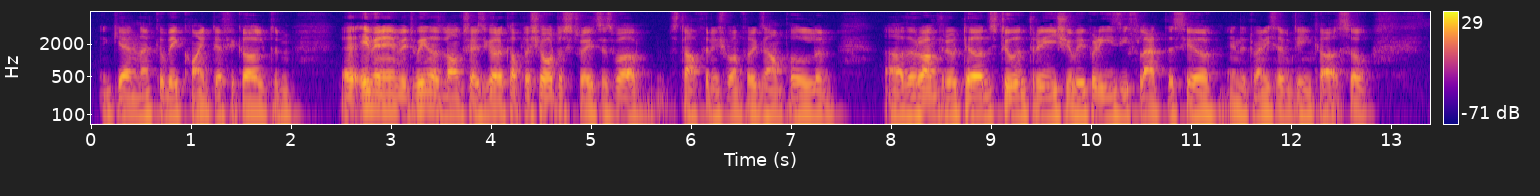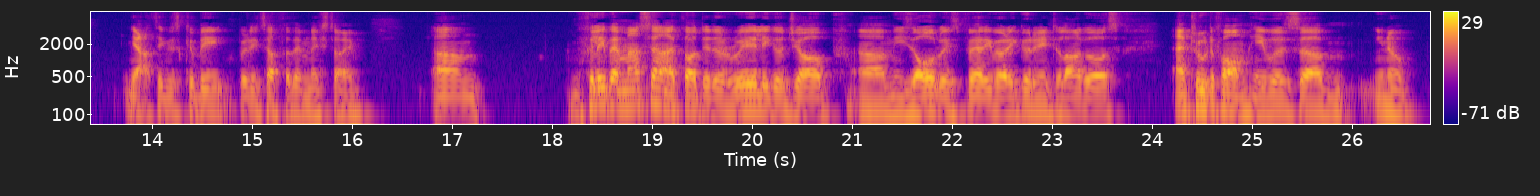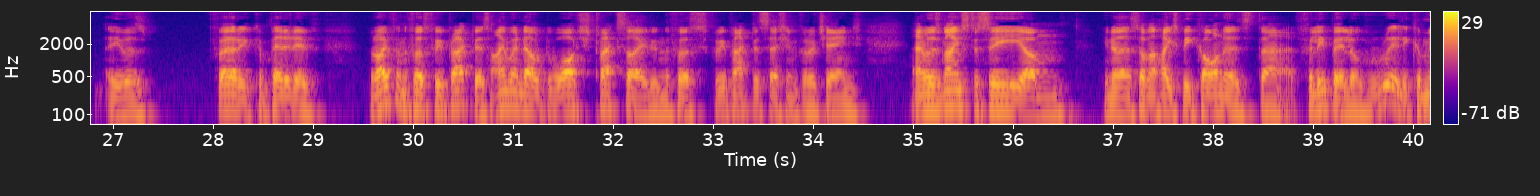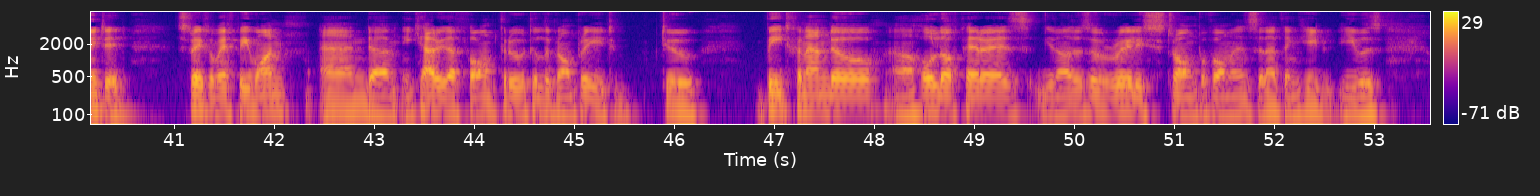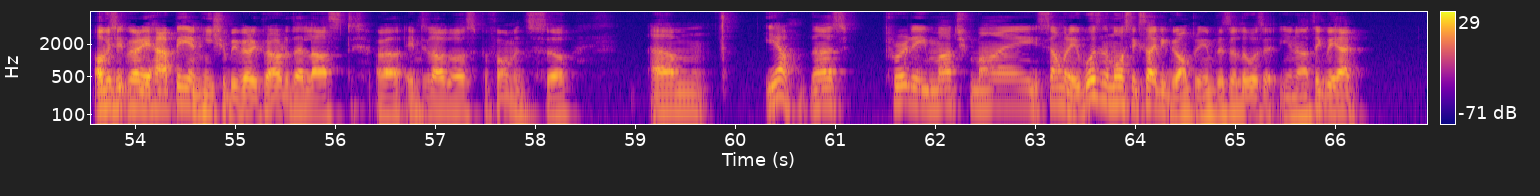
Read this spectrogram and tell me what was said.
Again, that could be quite difficult and uh, even in between those long straights, you got a couple of shorter straights as well. Start finish one, for example, and uh, the run through turns two and three should be pretty easy flat this year in the 2017 cars. So, yeah, I think this could be pretty tough for them next time. Um, Felipe Massa, I thought, did a really good job. Um, he's always very, very good in Interlagos and true to form. He was, um, you know, he was very competitive right from the first free practice, I went out to watch trackside in the first free practice session for a change. And it was nice to see, um, you know, some of the high speed corners that Felipe looked really committed straight from FP1. And um, he carried that form through till the Grand Prix to, to beat Fernando, uh, hold off Perez. You know, there's a really strong performance. And I think he, he was obviously very happy and he should be very proud of that last uh, Interlagos performance. So, um, yeah, that's pretty much my summary. It wasn't the most exciting Grand Prix in Brazil, though, was it? You know, I think we had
